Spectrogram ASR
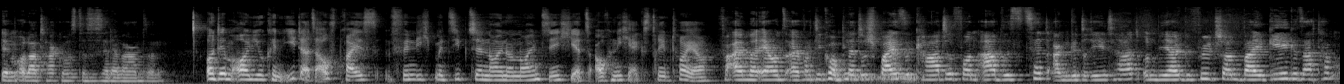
im Olla Tacos, das ist ja der Wahnsinn. Und im All You Can Eat als Aufpreis finde ich mit 17,99 jetzt auch nicht extrem teuer. Vor allem, weil er uns einfach die komplette Speisekarte von A bis Z angedreht hat und wir gefühlt schon bei G gesagt haben, "Mm,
